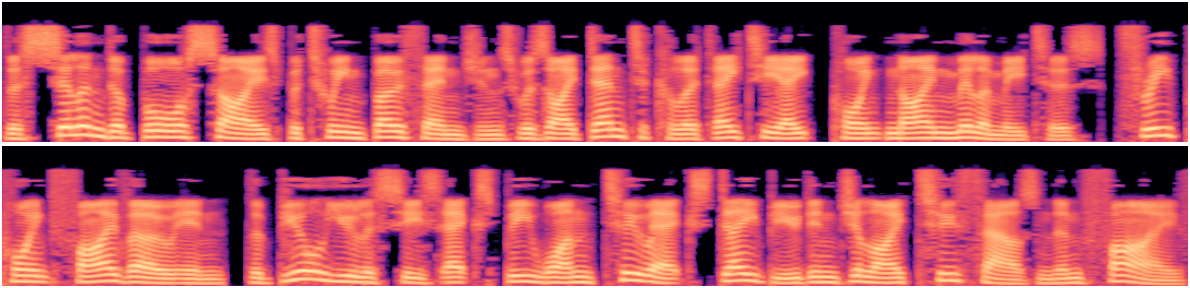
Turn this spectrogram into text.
The cylinder bore size between both engines was identical at 88.9 mm (3.50 in). The Buell Ulysses XB12X debuted in July 2005.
